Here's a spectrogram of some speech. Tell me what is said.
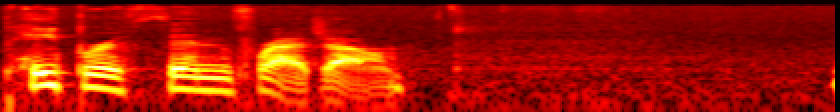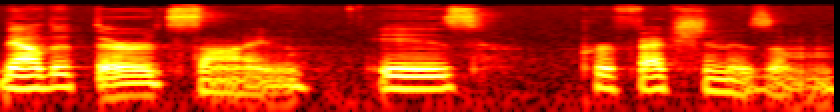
paper thin fragile. Now the third sign is perfectionism.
